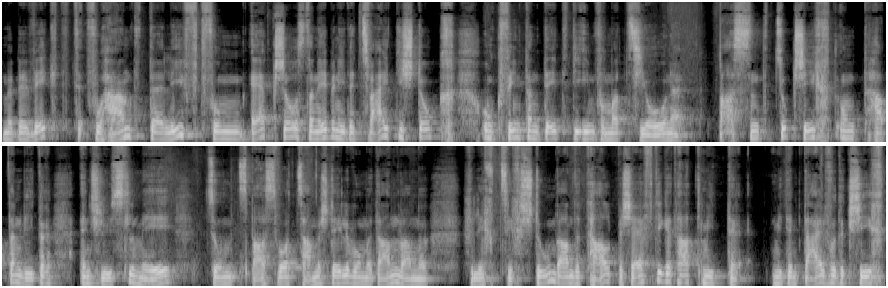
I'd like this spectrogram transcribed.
man bewegt von Hand den Lift vom Erdgeschoss dann eben in den zweiten Stock und findet dann dort die Informationen passend zur Geschichte und hat dann wieder einen Schlüssel mehr zum Passwort zusammenstellen, wo man dann, wenn man vielleicht sich Stunde, anderthalb beschäftigt hat mit der mit dem Teil von der Geschichte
